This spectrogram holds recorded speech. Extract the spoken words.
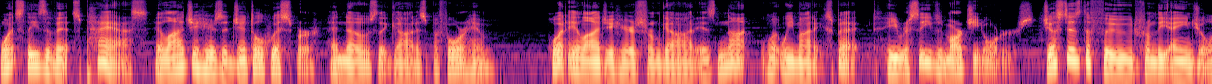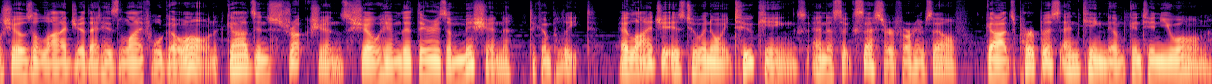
Once these events pass, Elijah hears a gentle whisper and knows that God is before him. What Elijah hears from God is not what we might expect. He receives marching orders. Just as the food from the angel shows Elijah that his life will go on, God's instructions show him that there is a mission to complete. Elijah is to anoint two kings and a successor for himself. God's purpose and kingdom continue on.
